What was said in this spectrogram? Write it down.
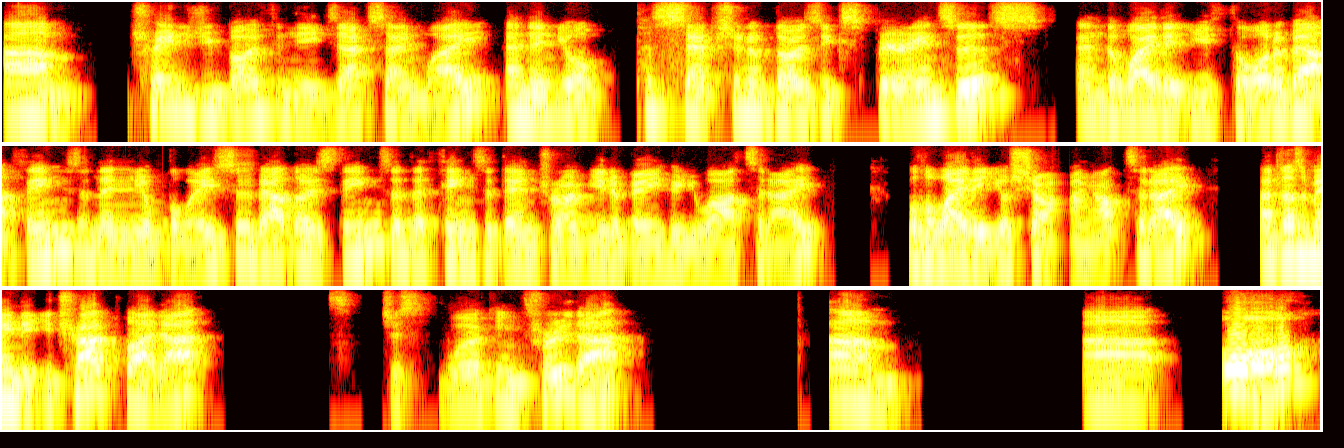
um, treated you both in the exact same way, and then your perception of those experiences and the way that you thought about things, and then your beliefs about those things are the things that then drove you to be who you are today, or the way that you're showing up today. That doesn't mean that you're trapped by that. It's just working through that. Um, uh, or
